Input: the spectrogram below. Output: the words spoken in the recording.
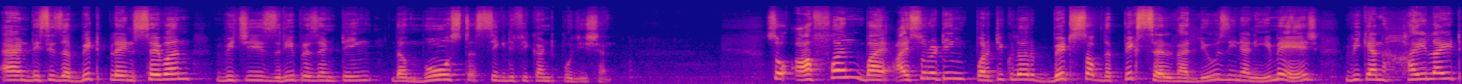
And this is a bit plane 7 which is representing the most significant position so, often by isolating particular bits of the pixel values in an image, we can highlight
